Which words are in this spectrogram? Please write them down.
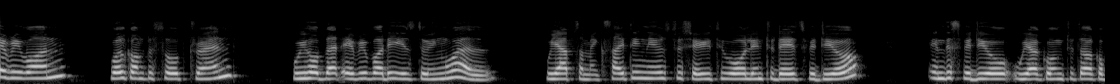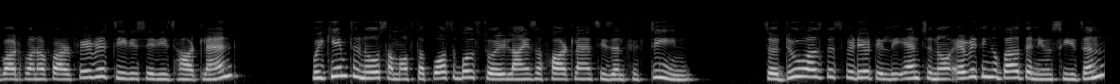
everyone, welcome to Soap Trend. We hope that everybody is doing well. We have some exciting news to share with you all in today's video. In this video, we are going to talk about one of our favorite TV series, Heartland. We came to know some of the possible storylines of Heartland season 15. So do watch this video till the end to know everything about the new season.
